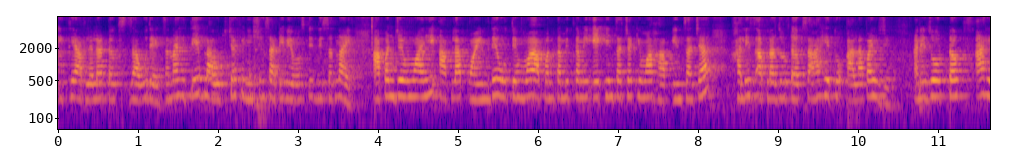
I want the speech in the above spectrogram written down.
इथे आपल्याला टक्स जाऊ द्यायचा नाही. ते ब्लाऊजच्या फिनिशिंगसाठी व्यवस्थित दिसत नाही. आपण जेव्हाही आपला पॉईंट देऊ तेव्हा आपण कमीत कमी एक इंचाच्या किंवा हाफ इंचाच्या खालीच आपला जो टक्स आहे तो आला पाहिजे. आणि जो टक्स आहे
